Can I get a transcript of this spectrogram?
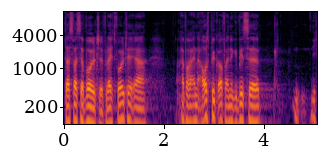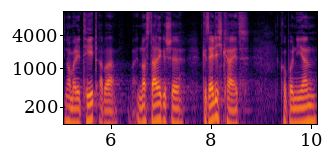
das, was er wollte. Vielleicht wollte er einfach einen Ausblick auf eine gewisse, nicht Normalität, aber nostalgische Geselligkeit komponieren.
